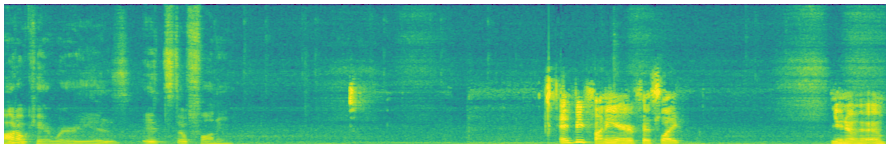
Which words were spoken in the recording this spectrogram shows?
I don't care where he is. It's still funny. It'd be funnier if it's like, you know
